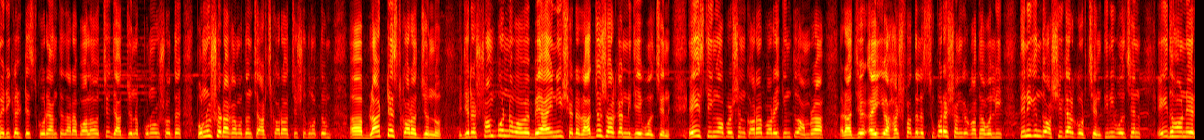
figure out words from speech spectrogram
মেডিকেল টেস্ট করে আনতে তারা বলা হচ্ছে। যার জন্য পনেরোশোতে, পনেরোশো টাকা মতন চার্জ করা হচ্ছে শুধুমাত্র ব্লাড টেস্ট করার জন্য। যেটা সম্পূর্ণভাবে বেআইনি সেটা রাজ্য সরকার নিজেই বলছেন। এই স্টিং অপারেশন করার পরেই কিন্তু আমরা রাজ্যের এই হাসপাতালের সুপারের সঙ্গে কথা বলি, তিনি কিন্তু অস্বীকার করছেন। তিনি বলছেন, এই ধরনের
